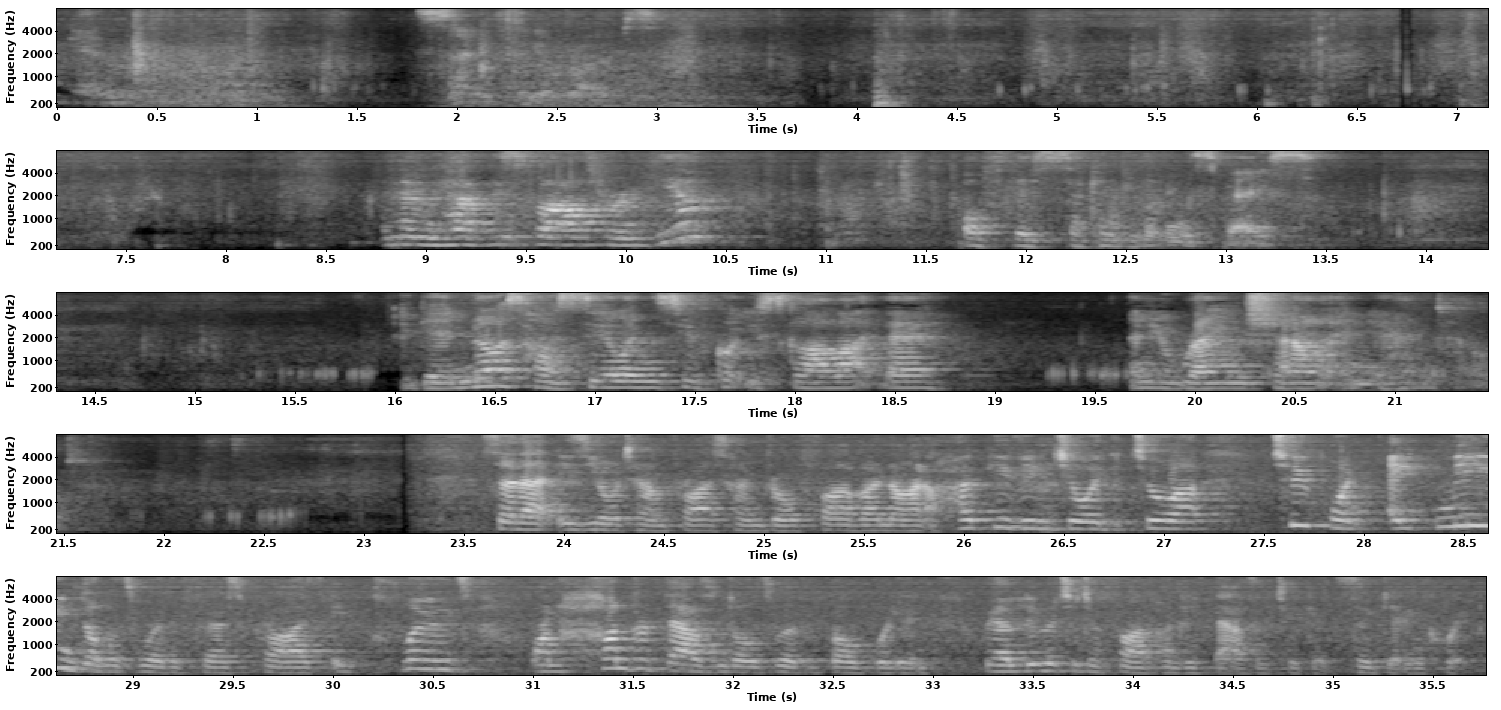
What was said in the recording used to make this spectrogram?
Again, same for your robes. And then we have this bathroom here off this second living space. Again, nice high ceilings. You've got your skylight there and your rain shower and your handheld. So that is your town prize home draw 509. I hope you've enjoyed the tour. $2.8 million worth of first prize includes $100,000 worth of gold bullion. We are limited to 500,000 tickets, so get in quick.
